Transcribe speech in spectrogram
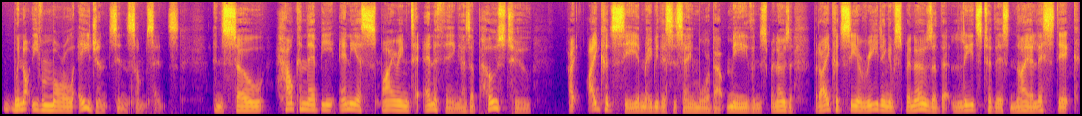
We're not even moral agents in some sense, and so how can there be any aspiring to anything as opposed to? I, I could see, and maybe this is saying more about me than Spinoza, but I could see a reading of Spinoza that leads to this nihilistic,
